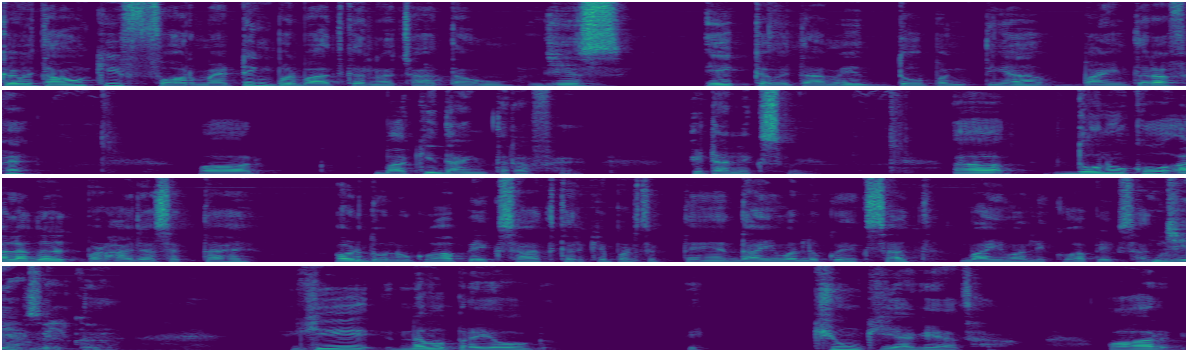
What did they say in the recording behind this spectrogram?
कविताओं की फॉर्मेटिंग पर बात करना चाहता हूँ जिस एक कविता में दो पंक्तियाँ बाई तरफ़ है और बाकी दाई तरफ़ है इटैलिक्स में। आ, दोनों को अलग अलग पढ़ा जा सकता है और दोनों को आप एक साथ करके पढ़ सकते हैं। दाई वालों को एक साथ बाई वाले को आप एक साथ जी हाँ बिल्कुल। ये नव प्रयोग क्यों किया गया था? और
